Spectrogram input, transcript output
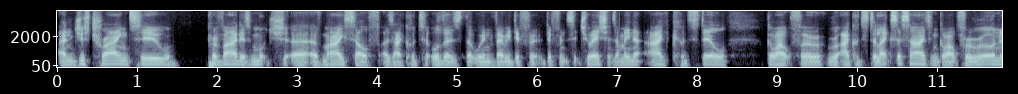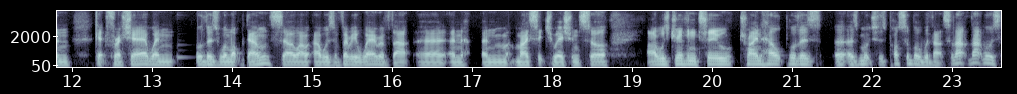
and just trying to provide as much uh, of myself as I could to others that were in very different different situations. I mean, I could still go out for I could still exercise and go out for a run and get fresh air when others were locked down. So I, I was very aware of that uh, and and my situation. So I was driven to try and help others uh, as much as possible with that. So that that was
